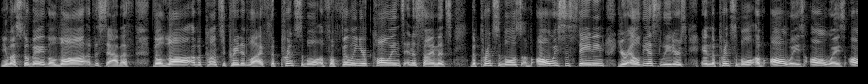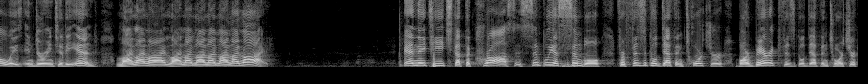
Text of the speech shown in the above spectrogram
you must obey the law of the Sabbath, the law of a consecrated life, the principle of fulfilling your callings and assignments, the principles of always sustaining your LDS leaders, and the principle of always, always, always enduring to the end. Lie, lie, lie, lie, lie, lie, lie, lie, lie, lie. And they teach that the cross is simply a symbol for physical death and torture, barbaric physical death and torture,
